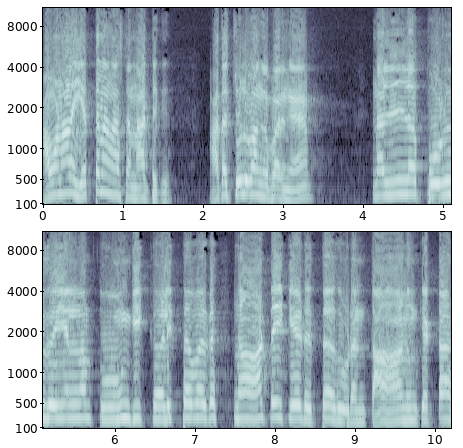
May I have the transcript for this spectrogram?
அவனால எத்தனை நஷ்டம் நாட்டுக்கு? அதை சொல்லுவாங்க பாருங்க. நல்ல பொழுதையெல்லாம் தூங்கி கழித்தவர்கள் நாட்டை கெடுத்ததுடன் தானும் கெட்டான்.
